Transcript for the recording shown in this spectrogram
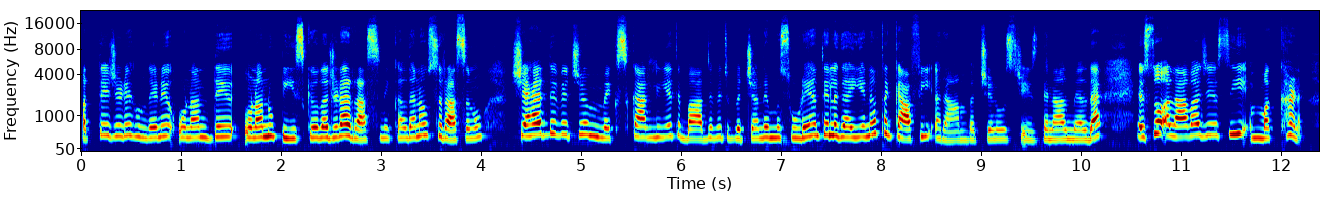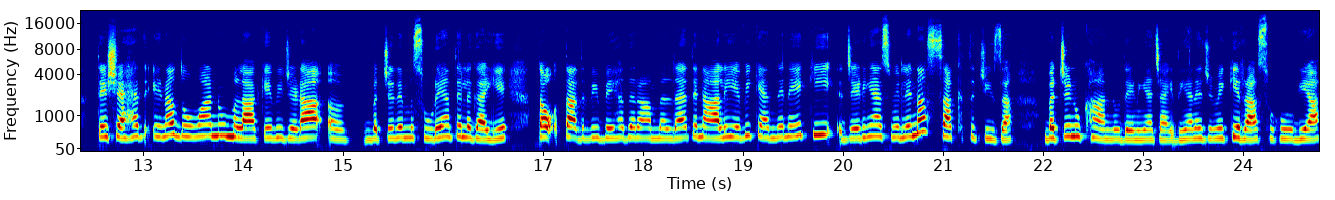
ਪੱਤੇ ਜਿਹੜੇ ਹੁੰਦੇ ਨੇ, ਉਹਨਾਂ ਦੇ, ਉਹਨਾਂ ਨੂੰ ਪੀਸ ਕੇ ਉਹਦਾ ਜਿਹੜਾ ਰਸ ਨਿਕਲਦਾ ਨਾ, ਉਸ ਰਸ ਨੂੰ ਸ਼ਹਿਦ ਦੇ ਵਿੱਚ ਮਿਕਸ ਕਰ ਲਈਏ ਤੇ ਬਾਅਦ ਦੇ ਵਿੱਚ ਬੱਚਿਆਂ ਦੇ ਮਸੂੜਿਆਂ ਤੇ ਲਗਾਈਏ ਨਾ, ਤਾਂ ਕਾਫੀ ਆਰਾਮ ਬੱਚੇ ਨੂੰ ਉਸ ਚੀਜ਼ ਦੇ ਨਾਲ ਮਿਲਦਾ ਇਸ ਤੋਂ ਇਲਾਵਾ ਜੇ ਅਸੀਂ ਮੱਖਣ ਤੇ ਸ਼ਹਿਦ ਇਹਨਾਂ ਦੋਵਾਂ ਨੂੰ ਮਿਲਾ ਕੇ ਵੀ ਜਿਹੜਾ ਬੱਚੇ ਦੇ ਮਸੂੜਿਆਂ ਤੇ ਲਗਾਈਏ, ਤਾਂ ਉਹ ਤਦ ਵੀ ਬੇਹੱਦ ਆਰਾਮ ਮਿਲਦਾ ਹੈ ਤੇ ਨਾਲ ਹੀ ਇਹ ਵੀ ਕਹਿੰਦੇ ਨੇ ਕਿ ਜਿਹੜੀਆਂ ਇਸ ਵੇਲੇ ਨਾ ਸਖਤ ਚੀਜ਼ਾਂ ਬੱਚੇ ਨੂੰ ਖਾਣ ਨੂੰ ਦੇਣੀਆਂ ਚਾਹੀਦੀਆਂ ਨੇ, ਜਿਵੇਂ ਕਿ ਰਸ ਹੋ ਗਿਆ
